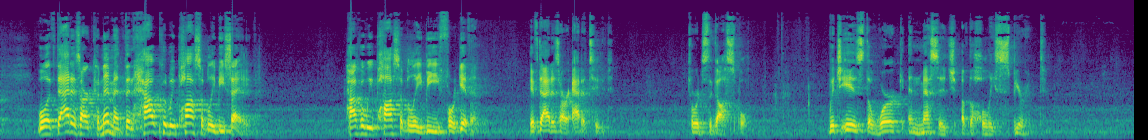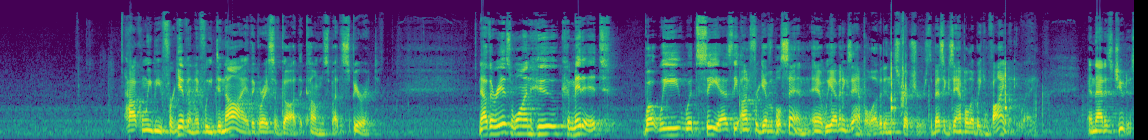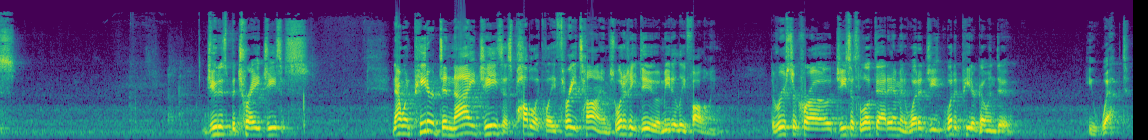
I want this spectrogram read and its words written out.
Well, if that is our commitment, then how could we possibly be saved? How could we possibly be forgiven if that is our attitude towards the gospel? Which is the work and message of the Holy Spirit. How can we be forgiven if we deny the grace of God that comes by the Spirit? Now, there is one who committed what we would see as the unforgivable sin. And we have an example of it in the Scriptures, the best example that we can find, anyway, and that is Judas. Judas betrayed Jesus. Now, when Peter denied Jesus publicly three times, what did he do immediately following? The rooster crowed, Jesus looked at him, and what did, what did Peter go and do? He wept.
